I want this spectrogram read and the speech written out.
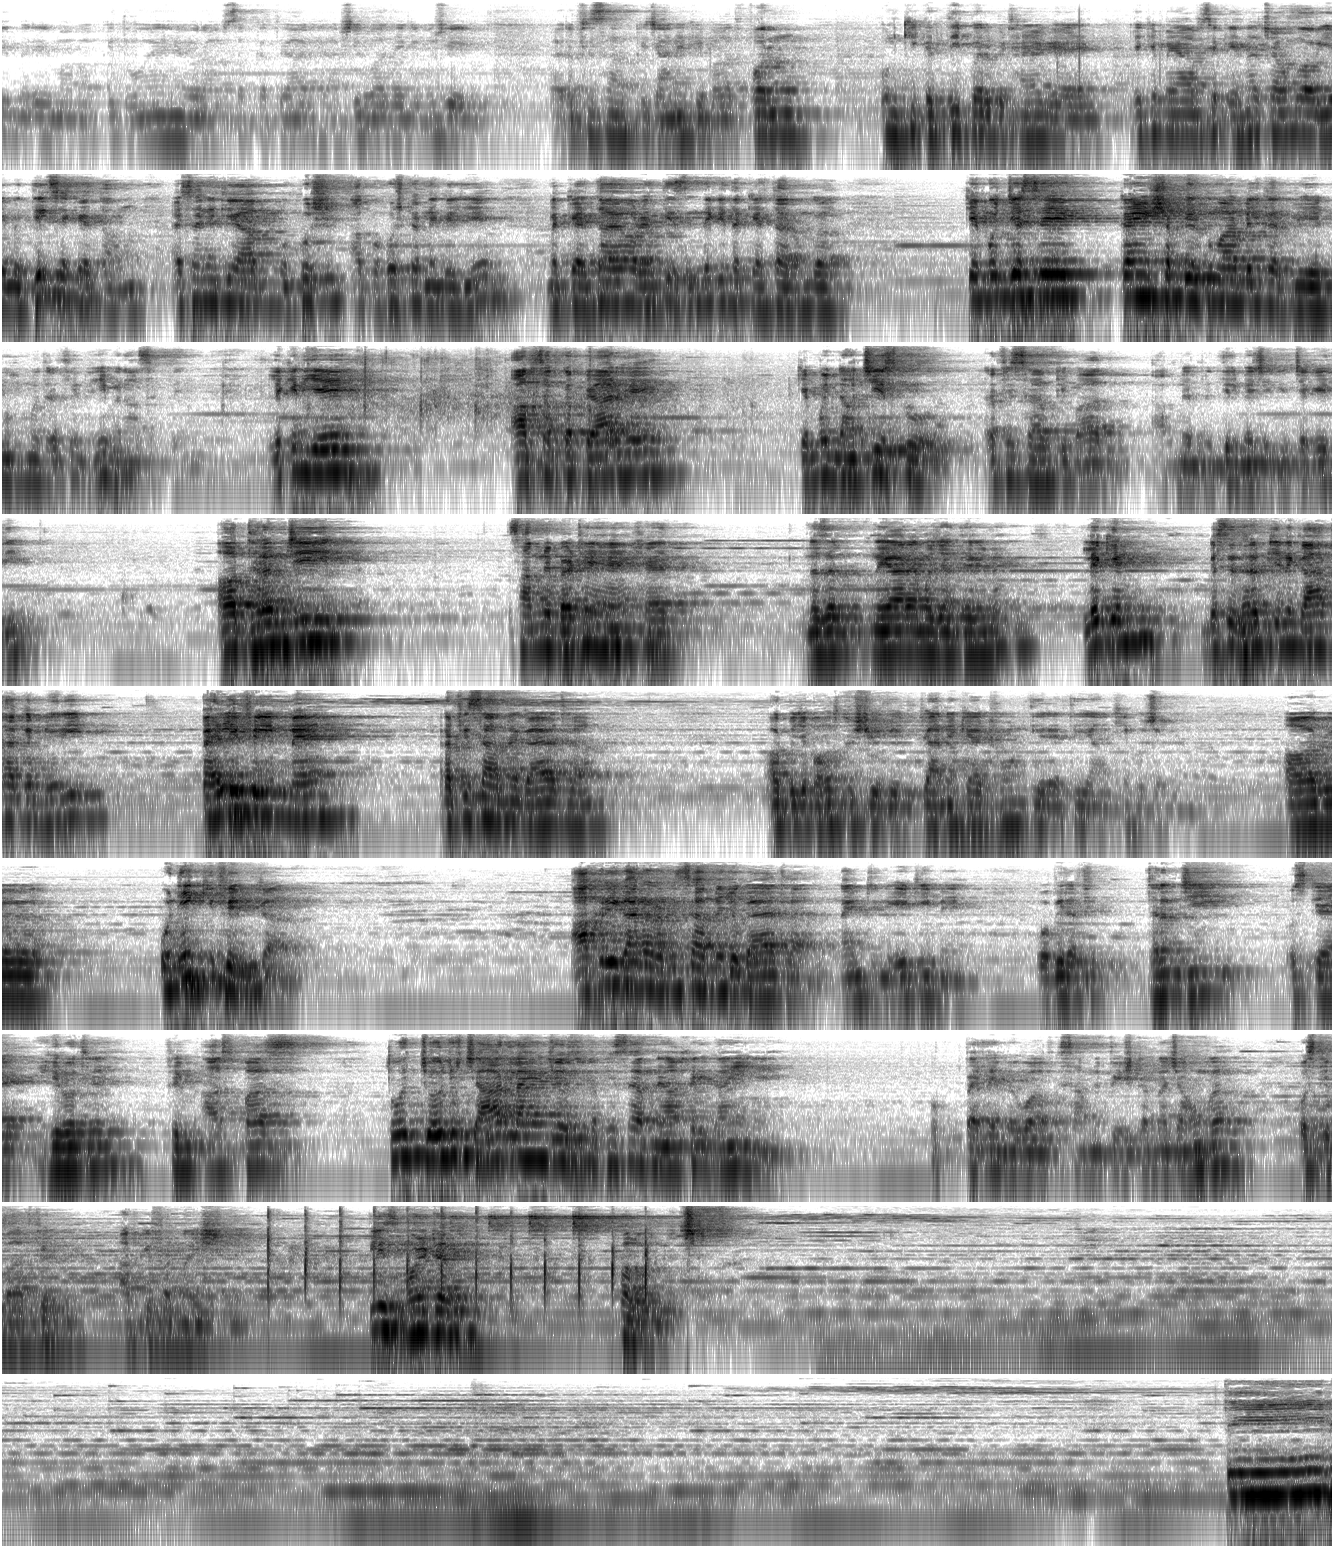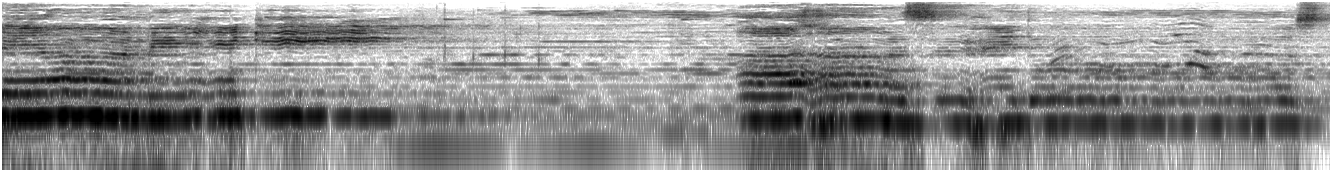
कि मेरे माँ बाप की दुआएँ हैं और आप सबका प्यार है, आशीर्वाद है कि मुझे रफ़ी साहब के जाने के बाद फ़ौरन उनकी गद्दी पर बिठाया गया है। लेकिन मैं आपसे कहना चाहूँगा और ये मैं दिल से कहता हूँ, ऐसा नहीं कि आप खुश, आपको खुश करने के लिए मैं कहता है और रहती ज़िंदगी तक कहता रहूँगा कि मुझ जैसे कई शब्बीर कुमार मिलकर भी एक मोहम्मद रफ़ी नहीं बना सकते लेकिन ये आप सबका प्यार है कि मुझ नाचीज़ को रफ़ी साहब के बाद आपने अपने दिल में जगह दी। और धर्म जी सामने बैठे हैं, शायद नज़र नहीं आ रहा है मुझे अंधेरे में। लेकिन वैसे धर्म जी ने कहा था कि मेरी पहली फ़िल्म में रफी साहब ने गाया था और मुझे बहुत खुशी हुई। जाने क्या ढूंढती रहती आँखें मुझे। और उन्हीं की फ़िल्म का आखिरी गाना रफी साहब ने जो गाया था 1980 में, वो भी रफी धर्म जी उसके हीरो थे, फ़िल्म आसपास। तो जो जो चार लाइन जो रफी साहब ने आखिरी गाई हैं, वो पहले मैं वो आपके सामने पेश करना चाहूँगा। उसके बाद फिर आपकी फरमाइश। प्लीज़ मॉनिटर फॉलो तेरे आने की आस है दोस्त।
